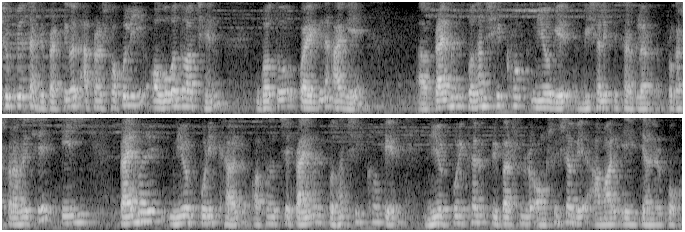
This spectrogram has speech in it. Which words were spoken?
সুপ্রিয় চাকরি প্রার্থীগণ, আপনারা সকলেই অবগত আছেন, গত কয়েকদিন আগে প্রাইমারি প্রধান শিক্ষক নিয়োগের বিশাল একটি সার্কুলার প্রকাশ করা হয়েছে। এই প্রাইমারি নিয়োগ পরীক্ষার, অর্থাৎ হচ্ছে প্রাইমারি প্রধান শিক্ষকের নিয়োগ পরীক্ষার প্রিপারেশনের অংশ হিসাবে আমার এই চ্যানেলের পক্ষ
